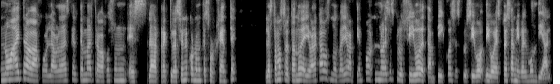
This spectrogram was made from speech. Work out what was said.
no hay trabajo. La verdad es que el tema del trabajo es un, la reactivación económica es urgente. Lo estamos tratando de llevar a cabo, nos va a llevar tiempo. No es exclusivo de Tampico, es exclusivo, digo, esto es a nivel mundial.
